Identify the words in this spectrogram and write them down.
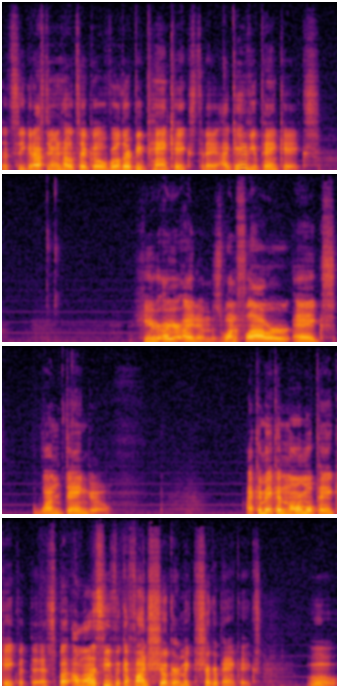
Let's see. Good afternoon, Helltickle. Will there be pancakes today? I gave you pancakes. Here are your items. One flour, eggs, one dango. I can make a normal pancake with this, but I want to see if we can find sugar and make the sugar pancakes. Ooh.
